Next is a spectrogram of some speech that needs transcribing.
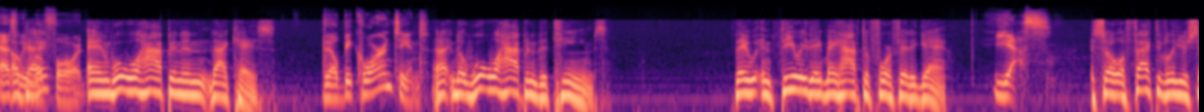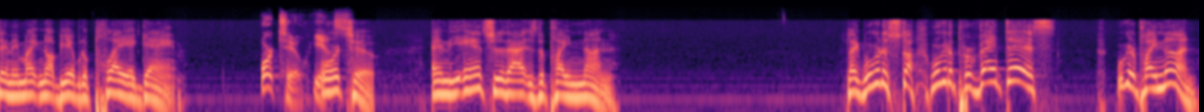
as we Okay, move forward. and what will happen in that case? They'll be quarantined. Uh, no, what will happen to the teams? They, in theory, they may have to forfeit a game. Yes. So effectively, you're saying they might not be able to play a game Or two. Yes. or two, and the answer to that is to play none. Like we're gonna stop, we're gonna prevent this. We're gonna play none.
